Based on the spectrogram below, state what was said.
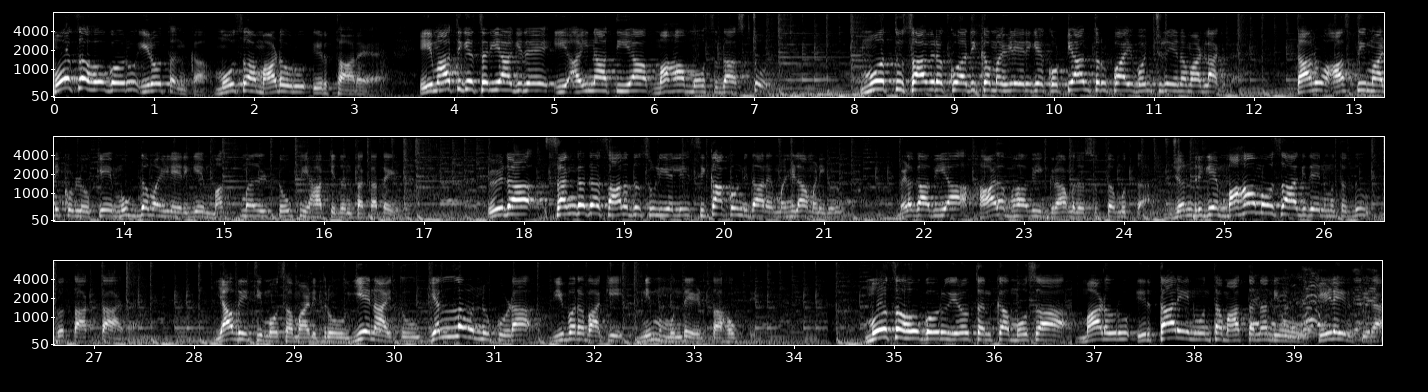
ಮೋಸ ಹೋಗೋರು ಇರೋ ತನಕ ಮೋಸ ಮಾಡೋರು ಇರ್ತಾರೆ. ಈ ಮಾತಿಗೆ ಸರಿಯಾಗಿದೆ ಈ ಐನಾತಿಯ ಮಹಾ ಮೋಸದ ಸ್ಟೋರಿ ಮೂವತ್ತು ಸಾವಿರಕ್ಕೂ ಅಧಿಕ ಮಹಿಳೆಯರಿಗೆ ಕೋಟ್ಯಾಂತರ ರೂಪಾಯಿ ವಂಚನೆಯನ್ನು ಮಾಡಲಾಗಿದೆ. ತಾನು ಆಸ್ತಿ ಮಾಡಿಕೊಳ್ಳೋಕೆ ಮುಗ್ಧ ಮಹಿಳೆಯರಿಗೆ ಮಕ್ಮಲ್ ಟೋಪಿ ಹಾಕಿದಂತ ಕತೆ ಇದೆ. ವಿವಿಧ ಸಂಘದ ಸಾಲದ ಸುಳಿಯಲ್ಲಿ ಸಿಕ್ಕಾಕೊಂಡಿದ್ದಾರೆ ಮಹಿಳಾ ಮಣಿಗಳು. ಬೆಳಗಾವಿಯ ಹಾಳಭಾವಿ ಗ್ರಾಮದ ಸುತ್ತಮುತ್ತ ಜನರಿಗೆ ಮಹಾ ಮೋಸ ಆಗಿದೆ ಎನ್ನುವಂಥದ್ದು ಗೊತ್ತಾಗ್ತಾ ಇದೆ. ಯಾವ ರೀತಿ ಮೋಸ ಮಾಡಿದ್ರು, ಏನಾಯ್ತು, ಎಲ್ಲವನ್ನು ಕೂಡ ವಿವರವಾಗಿ ನಿಮ್ಮ ಮುಂದೆ ಇಡ್ತಾ ಹೋಗ್ತೀವಿ ಮೋಸ ಹೋಗೋರು ಇರೋ ತನಕ ಮೋಸ ಮಾಡೋರು ಇರ್ತಾರೆ ಎನ್ನುವಂಥ ಮಾತನ್ನ ನೀವು ಕೇಳೇ ಇರ್ತೀರಾ?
